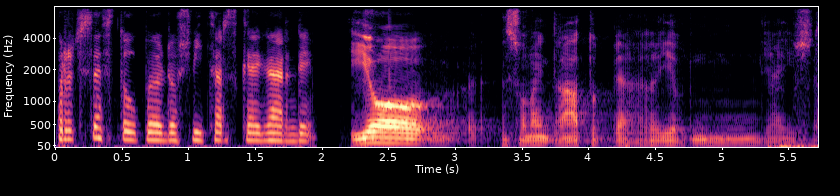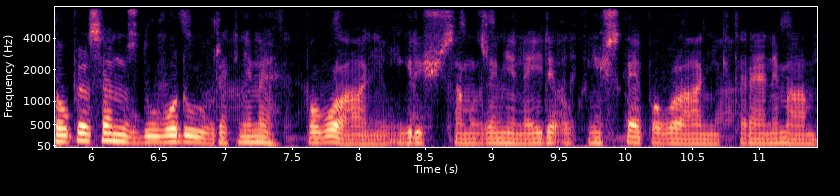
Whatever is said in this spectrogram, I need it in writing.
Proč se vstoupil do švýcarské gardy? Vstoupil jsem z důvodu, řekněme, povolání, i když samozřejmě nejde o kněžské povolání, které nemám.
